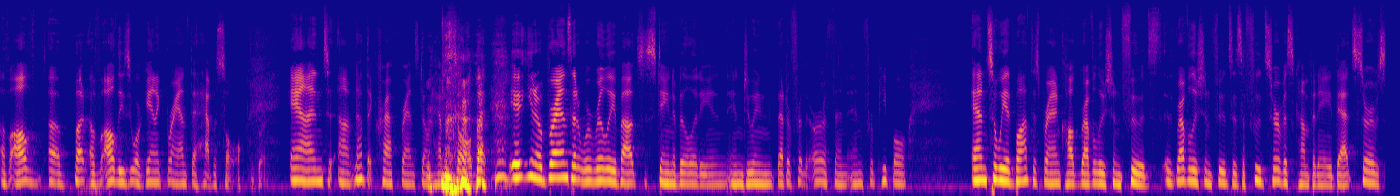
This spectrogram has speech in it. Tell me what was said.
of all of but of all these organic brands that have a soul. Right. And um, not that craft brands don't have a soul, but it, you know, brands that were really about sustainability and, and doing better for the earth and, and for people. And so we had bought this brand called Revolution Foods. Revolution Foods is a food service company that serves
